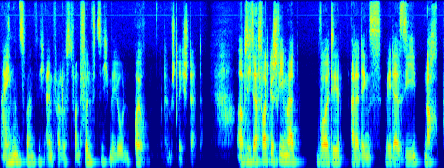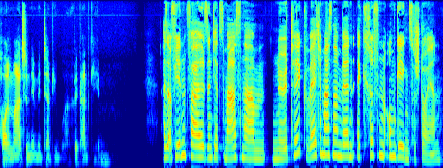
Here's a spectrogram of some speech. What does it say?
21 ein Verlust von 50 Millionen Euro unterm Strich stand. Ob sich das fortgeschrieben hat, wollte allerdings weder sie noch Paul Margin im Interview bekannt geben. Also auf jeden Fall sind jetzt Maßnahmen nötig. Welche Maßnahmen werden ergriffen, um gegenzusteuern?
